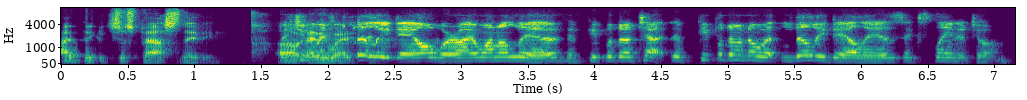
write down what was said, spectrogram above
i think it's just fascinating But uh, you anyway went to Lilydale, where I want to live. If people don't tell, if people don't know what Lilydale is, explain it to them.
